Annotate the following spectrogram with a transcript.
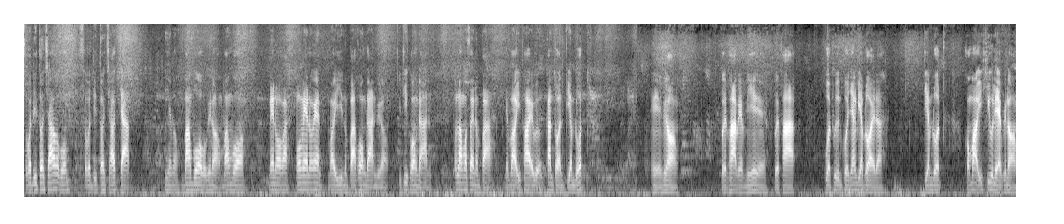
สวัสดีตอนเช้าครับผม สวัสดีตอนเช้าจากนี่เนาะบางบัวบอพี่น้องบางบัวแม่นบอกมาโมแม่นโมแม่นบาอีน้ำปลาคลองดานพี่น้องอยู่ที่คลองดานกำลังมาใส่น้ำปลาเดี๋ยวบาวอีพายเบิ่งขั้นตอนเตรียมรถนี่พี่น้อง เปิดผ้าแบบนี้เนี่ยเปิดผ้ากวดพื้นกวดย่างเรียบร้อยนะเตรียมรถของบาวอีคิวแรกพี่น้อง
